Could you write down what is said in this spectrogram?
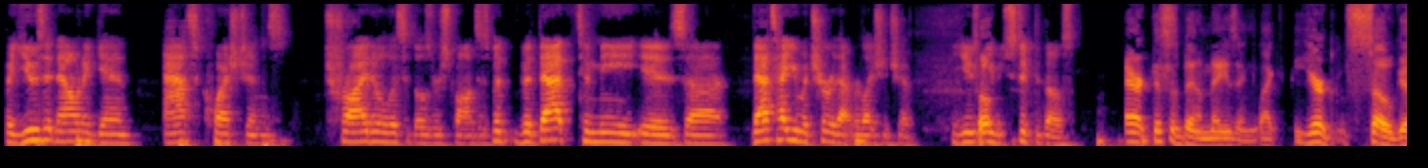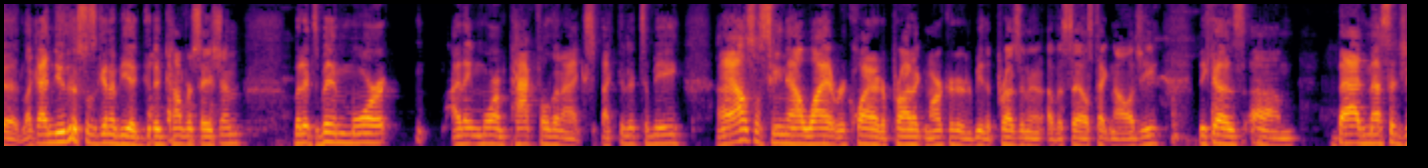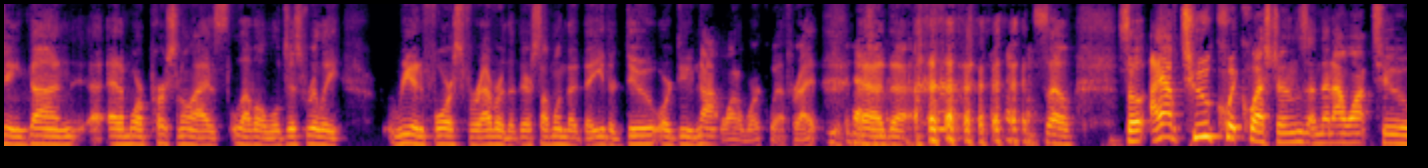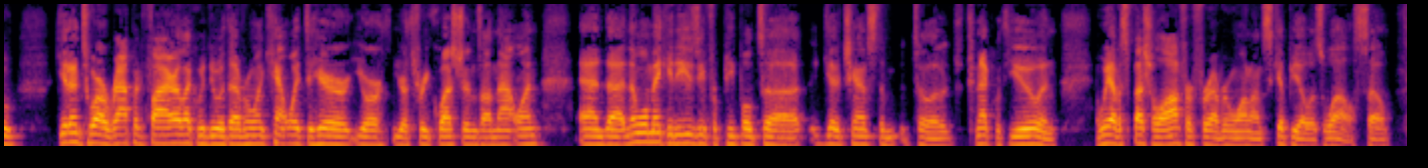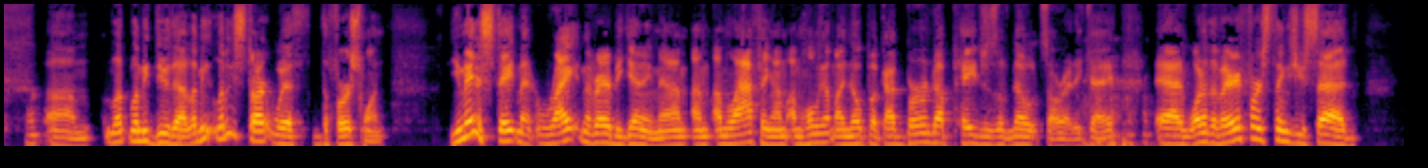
but use it now and again. Ask questions. Try to elicit those responses. But but that to me is uh, that's how you mature that relationship. You, so, you stick to those. Eric, this has been amazing. Like you're so good. Like I knew this was going to be a good conversation, but it's been more I think more impactful than I expected it to be. And I also see now why it required a product marketer to be the president of a sales technology because um, bad messaging done at a more personalized level will just really reinforce forever that there's someone that they either do or do not want to work with, right? and uh, so, so I have two quick questions, and then I want to get into our rapid fire like we do with everyone. Can't wait to hear your your three questions on that one, and, uh, and then we'll make it easy for people to get a chance to to connect with you. And, and we have a special offer for everyone on Skipio as well. So um, let, let me do that. Let me let me start with the first one. You made a statement right in the very beginning, man. I'm, I'm, I'm laughing. I'm, I'm holding up my notebook. I burned up pages of notes already. Okay. and one of the very first things you said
